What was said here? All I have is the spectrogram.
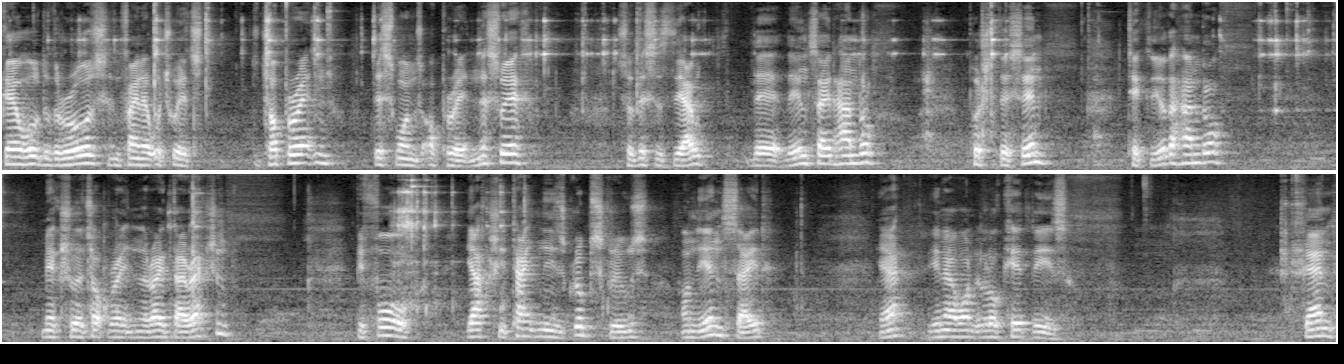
get a hold of the rose and find out which way it's, it's operating. This one's operating this way. So this is the out the, the inside handle, push this in, take the other handle, make sure it's operating in the right direction. Before you actually tighten these grub screws on the inside, yeah, you now want to locate these. Again,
